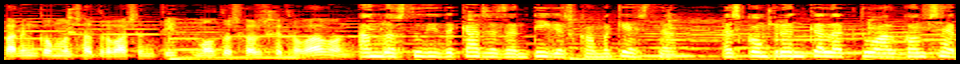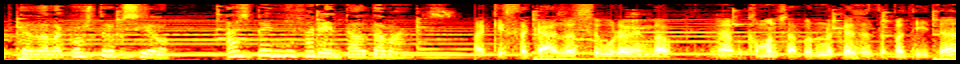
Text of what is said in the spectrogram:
varen començar a trobar sentit moltes coses que trobaven. Amb l'estudi de cases antigues com aquesta, es comprèn que l'actual concepte de la construcció és ben diferent al d'abans. Aquesta casa segurament va començar per una caseta petita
